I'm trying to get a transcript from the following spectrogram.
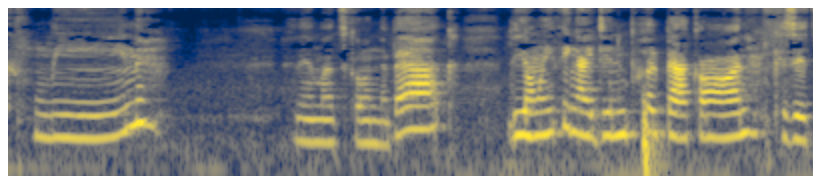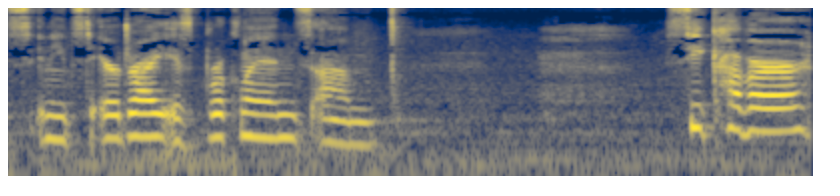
clean. And then let's go in the back. The only thing I didn't put back on because it's it needs to air dry is Brooklyn's um, seat cover.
